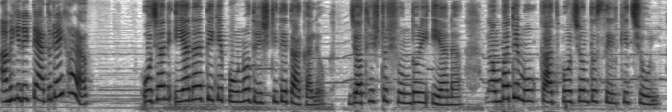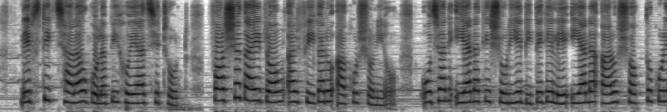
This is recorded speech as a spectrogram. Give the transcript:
আমি কি দেখতে এতটাই খারাপ? উজান ইয়ানার দিকে পূর্ণ দৃষ্টিতে তাকালো। যথেষ্ট সুন্দরী ইয়ানা। লম্বাটে মুখ কাত পর্যন্ত সিল্কি চুল। লিপস্টিক ছাড়াও গোলাপি হয়ে আছে ঠোঁট। ফর্সা গায়ের রং আর ফিগারও আকর্ষণীয়। উজান ইয়ানাকে সরিয়ে দিতে গেলে ইয়ানা আরও শক্ত করে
